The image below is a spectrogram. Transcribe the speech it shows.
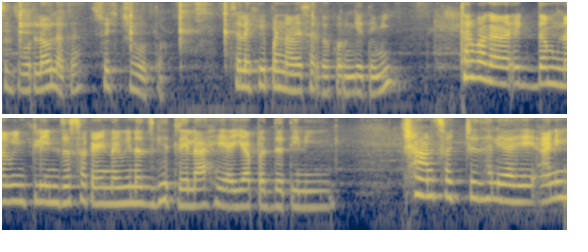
असं जोर लावला का? स्वच्छ होतं. चला हे पण नव्यासारखं करून घेते मी. तर बघा एकदम नवीन क्लीन जसं काही नवीनच घेतलेलं आहे या पद्धतीने. छान स्वच्छ झाले आहे. आणि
